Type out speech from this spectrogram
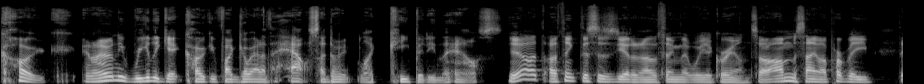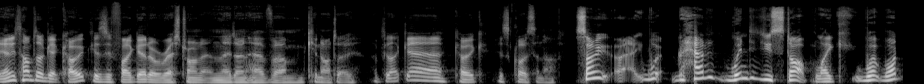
Coke. And I only really get Coke if I go out of the house. I don't, like, keep it in the house. Yeah, I, I think this is yet another thing that we agree on. So I'm the same. I probably the only times I'll get Coke is if I go to a restaurant and they don't have um, Chinotto. I'd be like, yeah, Coke, it's close enough. So, uh, wh- how did, when did you stop? Like, what, what,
